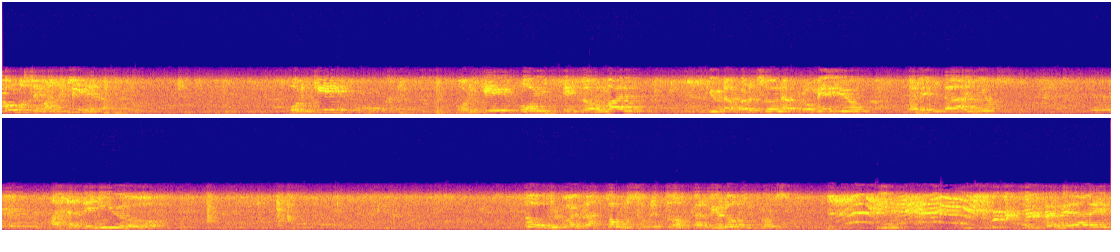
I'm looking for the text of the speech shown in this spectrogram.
¿Cómo se mantiene la salud? ¿Por qué, ¿Por qué hoy es normal que una persona promedio, 40 años, haya tenido todo tipo de trastornos, sobre todo cardiológicos, enfermedades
